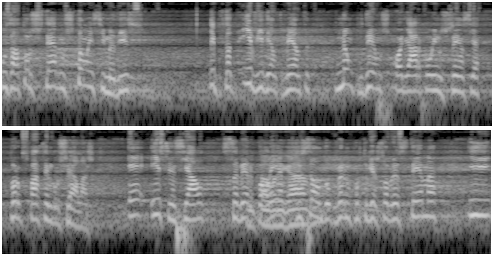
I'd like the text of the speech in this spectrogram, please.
os atores externos estão em cima disso e, portanto, evidentemente, não podemos olhar com inocência para o que se passa em Bruxelas. É essencial saber Muito qual obrigado. é a posição do governo português sobre esse tema e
